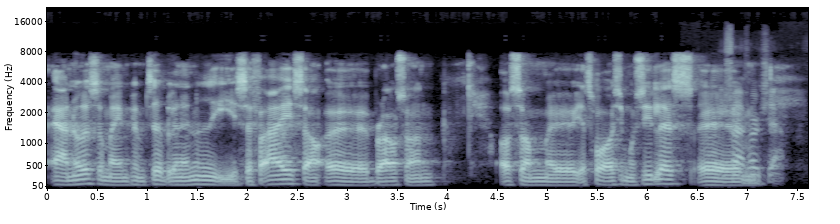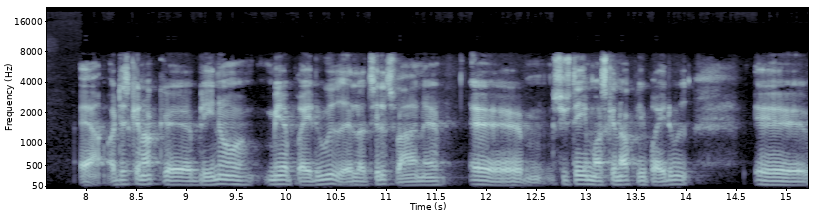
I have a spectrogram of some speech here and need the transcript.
er noget, som er implementeret blandt andet i Safari-browseren, øh, og som øh, jeg tror også i Mozillas. Øh, Firefox, ja. Ja, og det skal nok øh, blive endnu mere bredt ud, eller tilsvarende øh, systemer skal nok blive bredt ud. Øh,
